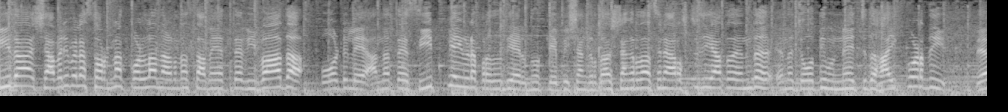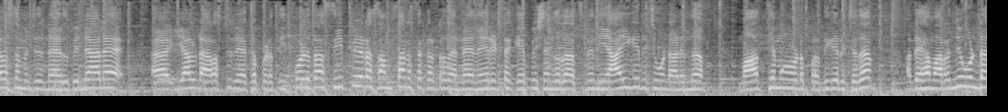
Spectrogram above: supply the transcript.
വിനീത ശബരിമല സ്വർണക്കൊള്ള നടന്ന സമയത്ത് വിവാദ ബോർഡിലെ അന്നത്തെ സി പി ഐയുടെ പ്രതിനിധിയായിരുന്നു കെ പി ശങ്കർദാസ്. ശങ്കർദാസിനെ അറസ്റ്റ് ചെയ്യാത്തത് എന്ത് എന്ന ചോദ്യം ഉന്നയിച്ചത് ഹൈക്കോടതി ദേവസ്വം ബെഞ്ചിനായിരുന്നു പിന്നാലെ ഇയാളുടെ അറസ്റ്റ് രേഖപ്പെടുത്തി. ഇപ്പോഴത്തെ സി പി ഐയുടെ സംസ്ഥാന സെക്രട്ടറി തന്നെ നേരിട്ട് കെ പി ശങ്കർദാസിനെ ന്യായീകരിച്ചുകൊണ്ടാണ് ഇന്ന് മാധ്യമങ്ങളോട് പ്രതികരിച്ചത്. അദ്ദേഹം അറിഞ്ഞുകൊണ്ട്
